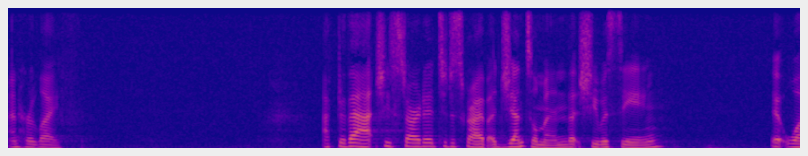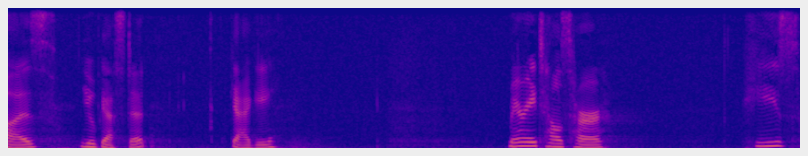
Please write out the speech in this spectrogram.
and her life. After that, she started to describe a gentleman that she was seeing. It was, you guessed it, Gaggy. Mary tells her, He's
